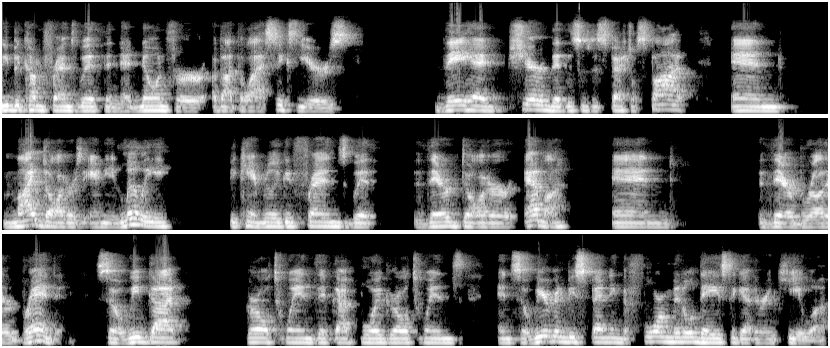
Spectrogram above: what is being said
we've become friends with and had known for about the last six years. They had shared that this was a special spot. And my daughters, Annie and Lily, became really good friends with their daughter, Emma, and their brother, Brandon. So we've got girl twins. They've got boy girl twins. And so we are going to be spending the four middle days together in Kiawah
